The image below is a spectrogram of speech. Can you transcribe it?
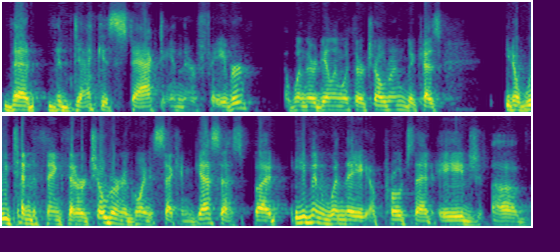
that the deck is stacked in their favor when they're dealing with their children because you know we tend to think that our children are going to second guess us but even when they approach that age of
